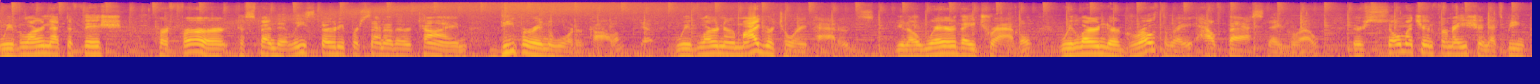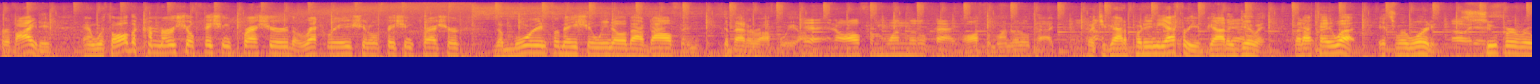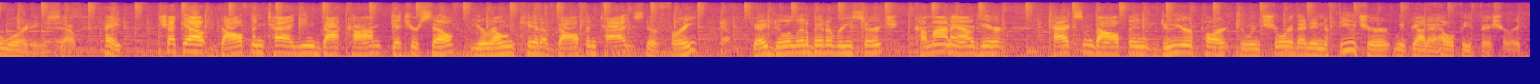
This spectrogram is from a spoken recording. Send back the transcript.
We've learned that the fish prefer to spend at least 30% of their time deeper in the water column. Yep. We've learned their migratory patterns, you know, where they travel. We learned their growth rate, how fast they grow. There's so much information that's being provided. And with all the commercial fishing pressure, the recreational fishing pressure, the more information we know about dolphin, the better off we are. Yeah, and all from one little tag. All from one little tag. But you got to put in the effort. You've got to Yeah. do it. But I'll tell you what, it's rewarding. Oh, it is. Super rewarding. It so, is. hey, check out dolphintagging.com. Get yourself your own kit of dolphin tags. They're free. Yep. Okay, do a little bit of research. Come on out here, tag some dolphin, do your part to ensure that in the future we've got a healthy fishery.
